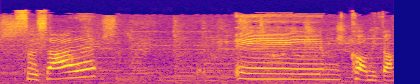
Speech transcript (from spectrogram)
sociale e comica.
